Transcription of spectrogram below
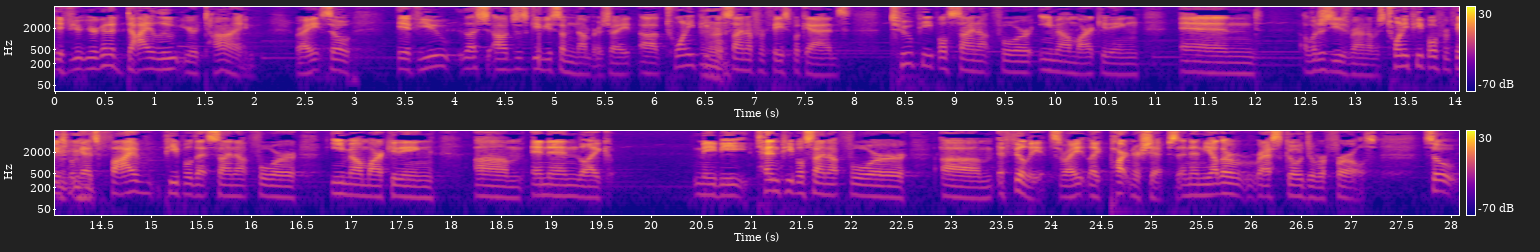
if you're, you're going to dilute your time, right? So if you let's I'll just give you some numbers, right? Uh, 20 people right. sign up for Facebook ads, two people sign up for email marketing, and uh, we'll just use round numbers. 20 people for Facebook mm-hmm. ads, five people that sign up for email marketing, um, and then like maybe 10 people sign up for um, affiliates, right? Like partnerships, and then the other rest go to referrals. So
